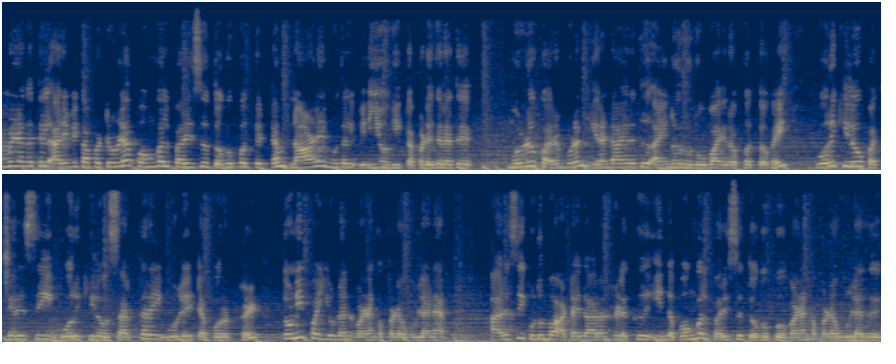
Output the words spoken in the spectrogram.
தமிழகத்தில் அறிவிக்கப்பட்டுள்ள பொங்கல் பரிசு தொகுப்பு திட்டம் நாளை முதல் விநியோகிக்கப்படுகிறது. முழு கரும்புடன் இரண்டாயிரத்து ஐநூறு ரூபாய் ரொக்கத்தொகை ஒரு கிலோ பச்சரிசி ஒரு கிலோ சர்க்கரை உள்ளிட்ட பொருட்கள் துணிப்பையுடன் வழங்கப்பட உள்ளன. அரிசி குடும்ப அட்டைதாரர்களுக்கு இந்த பொங்கல் பரிசு தொகுப்பு வழங்கப்பட உள்ளது.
